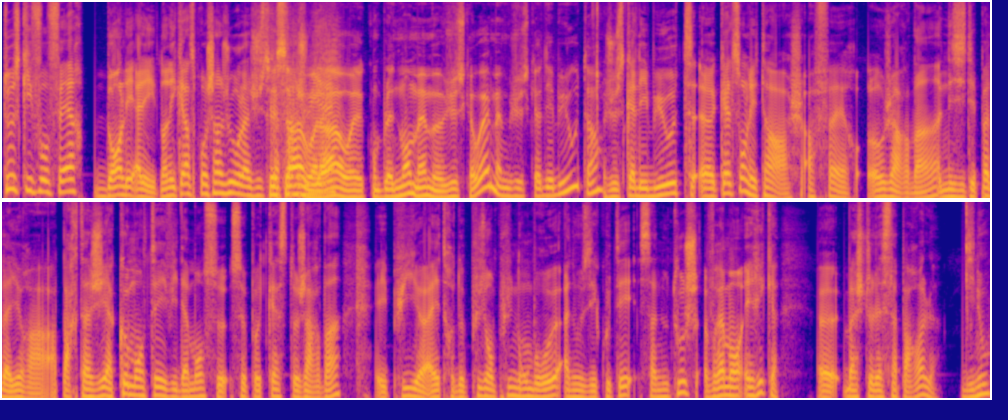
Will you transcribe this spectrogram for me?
tout ce qu'il faut faire dans les allez, dans les 15 prochains jours là jusqu'à C'est ça, voilà, ouais, complètement même jusqu'à ouais, même jusqu'à début août hein. Jusqu'à début août, euh, quelles sont les tâches à faire au jardin? N'hésitez pas d'ailleurs à, partager, à commenter évidemment ce, ce podcast jardin et puis euh, à être de plus en plus nombreux à nous écouter, ça nous touche vraiment. Eric, euh, bah, je te laisse la parole. Dis-nous.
